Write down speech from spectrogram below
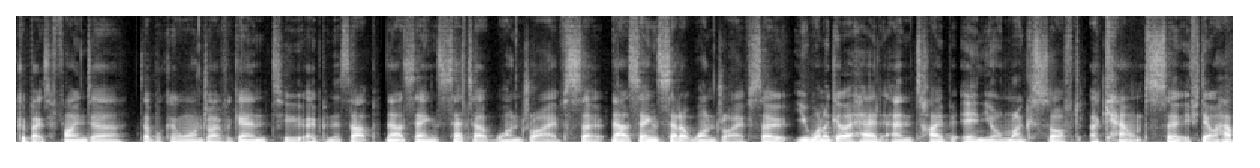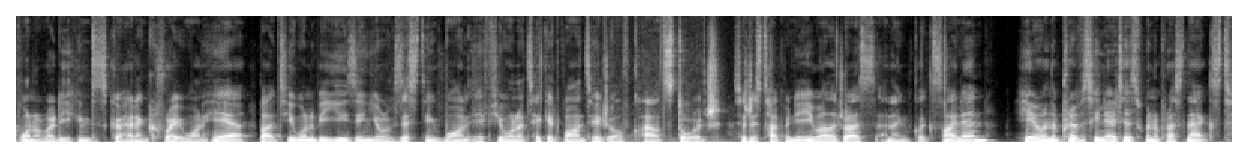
go back to Finder, double click OneDrive again to open this up. Now it's saying set up OneDrive. So now it's saying set up OneDrive. So you want to go ahead and type in your Microsoft account. So if you don't have one already, you can just go ahead and create one here, but you want to be using your existing one if you want to take advantage of cloud storage. So just type in your email address and then click sign in. Here on the privacy notice, we're going to press next.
